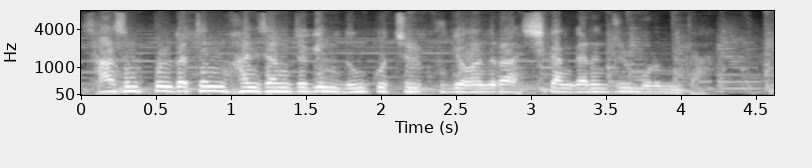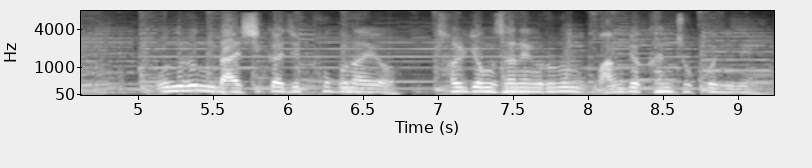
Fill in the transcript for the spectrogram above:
사슴뿔 같은 환상적인 눈꽃을 구경하느라 시간 가는 줄 모릅니다. 오늘은 날씨까지 포근하여 설경 산행으로는 완벽한 조건이네요.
